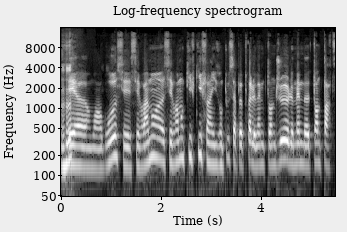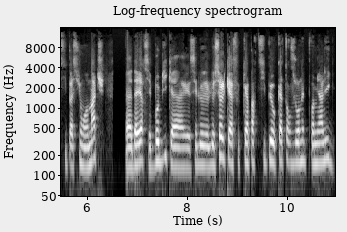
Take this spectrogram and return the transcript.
Mhm. Et euh, bon, en gros, c'est vraiment, vraiment kiff kiff. hein. Ils ont tous à peu près le même temps de jeu, le même temps de participation au match. D'ailleurs, c'est Bobby qui c'est le, le seul qui a, qui a participé aux 14 journées de Première Ligue.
